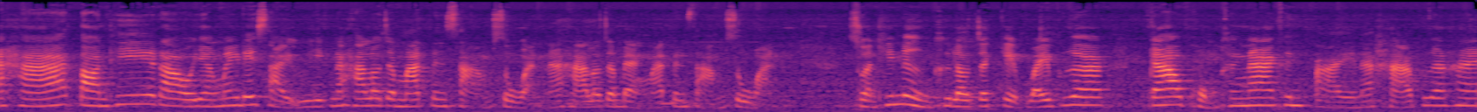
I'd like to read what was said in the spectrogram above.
นะคะ ตอนที่เรายังไม่ได้ใส่วิกนะคะ เราจะมัดเป็น 3 ส่วนนะคะ เราจะแบ่งมัดเป็น 3 ส่วน ส่วนที่ 1 คือเราจะเก็บไว้เพื่อก้าวผมข้างหน้าขึ้นไปนะคะ เพื่อให้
